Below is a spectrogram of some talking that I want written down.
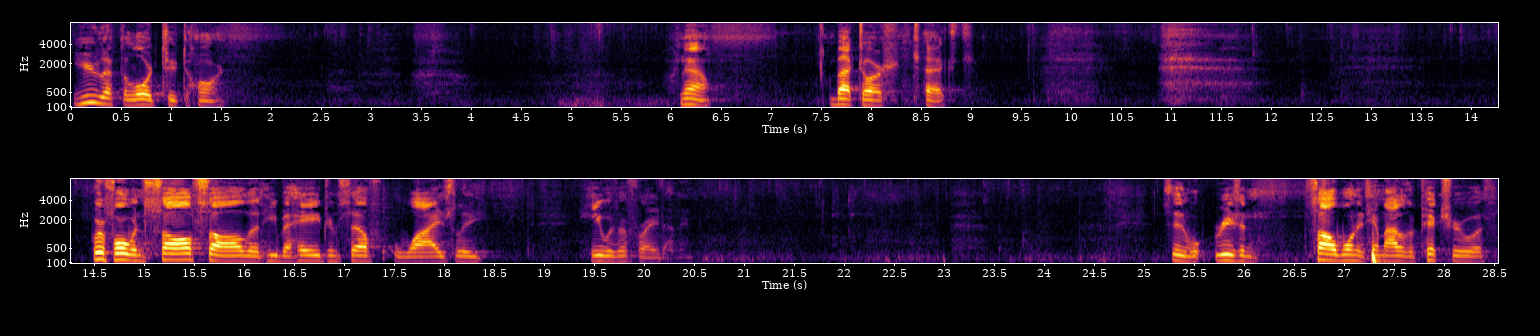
You let the Lord toot the horn. Now, back to our text. Wherefore, when Saul saw that he behaved himself wisely, he was afraid of him. See, the reason Saul wanted him out of the picture was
